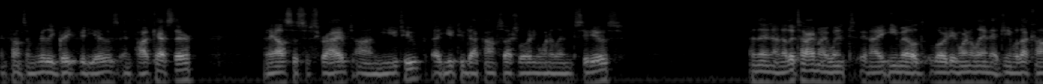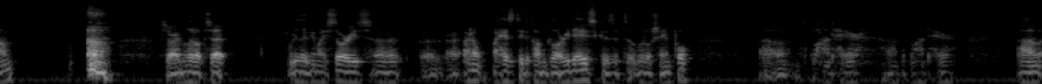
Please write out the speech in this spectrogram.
and found some really great videos and podcasts there. And I also subscribed on YouTube at youtube.com slash Wonderland Studios. And then another time I went and I emailed Wonderland at gmail.com. Sorry, I'm a little upset reliving my stories. Uh, uh, I don't, I hesitate to call them glory days because it's a little shameful. Uh, the blonde hair, the blonde hair. Um,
